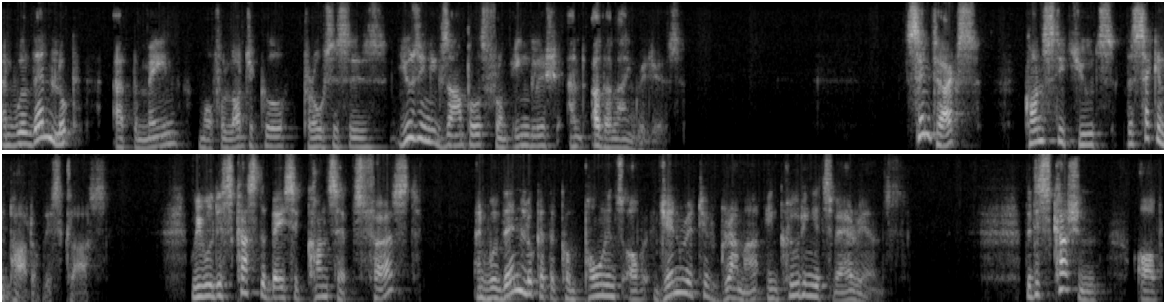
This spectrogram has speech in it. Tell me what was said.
and we'll then look at the main morphological processes using examples from English and other languages. Syntax constitutes the second part of this class. We will discuss the basic concepts first and will then look at the components of generative grammar including its variants. The discussion of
